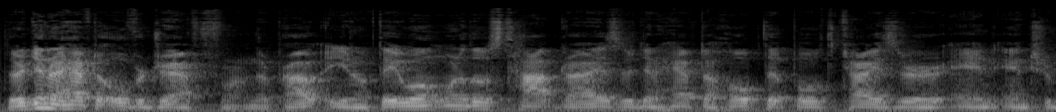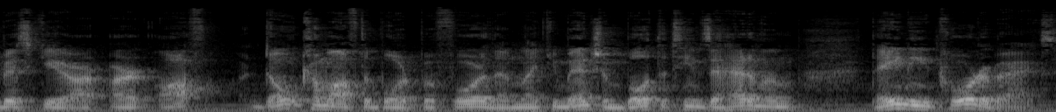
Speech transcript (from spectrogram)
they're going to have to overdraft for him. They're probably you know if they want one of those top guys, they're going to have to hope that both Kizer and and Trubisky are, are off don't come off the board before them. Like you mentioned, both the teams ahead of them they need quarterbacks.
